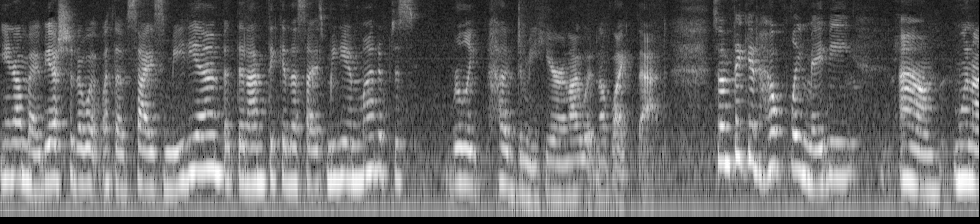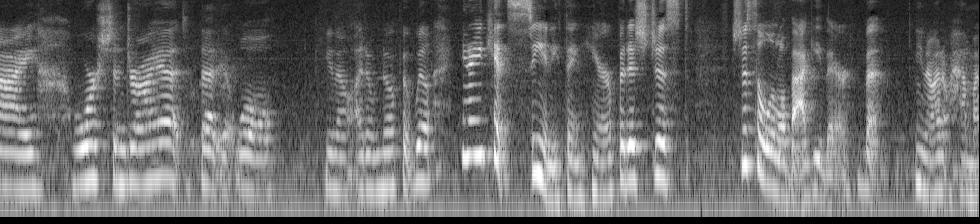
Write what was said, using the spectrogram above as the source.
You know, maybe I should have went with a size medium, but then I'm thinking the size medium might have just really hugged me here and I wouldn't have liked that. So I'm thinking hopefully maybe um, when I wash and dry it that it will, you know, I don't know if it will. You know, you can't see anything here, but it's just, it's just a little baggy there. But, you know, I don't have my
